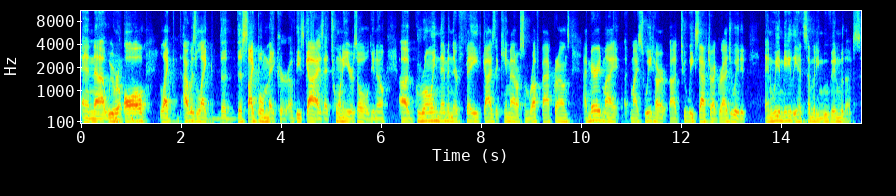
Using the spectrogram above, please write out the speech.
and uh, we were mm-hmm. all like I was like the disciple maker of these guys at 20 years old, you know, uh, growing them in their faith. Guys that came out of some rough backgrounds. I married my my sweetheart uh, two weeks after I graduated, and we immediately had somebody move in with us,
